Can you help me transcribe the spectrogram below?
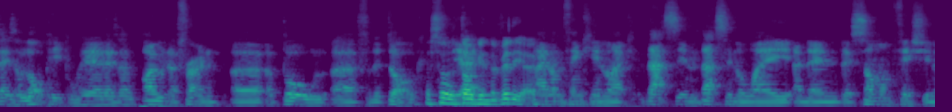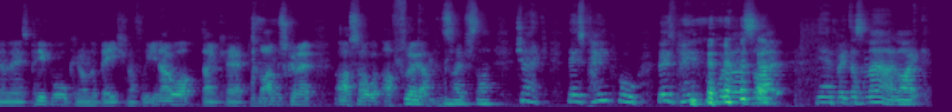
there's a lot of people here. There's an owner throwing a, a ball uh, for the dog. I saw the Yeah. dog in the video. And I'm thinking like that's in that's in the way, and then there's someone fishing, and there's people walking on the beach, and I thought, you know what, don't care. Like, I'm just gonna. Oh, so I flew it up, and so it's like, Jack, there's people, there's people, and I was like, Yeah, but it doesn't matter. Like,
